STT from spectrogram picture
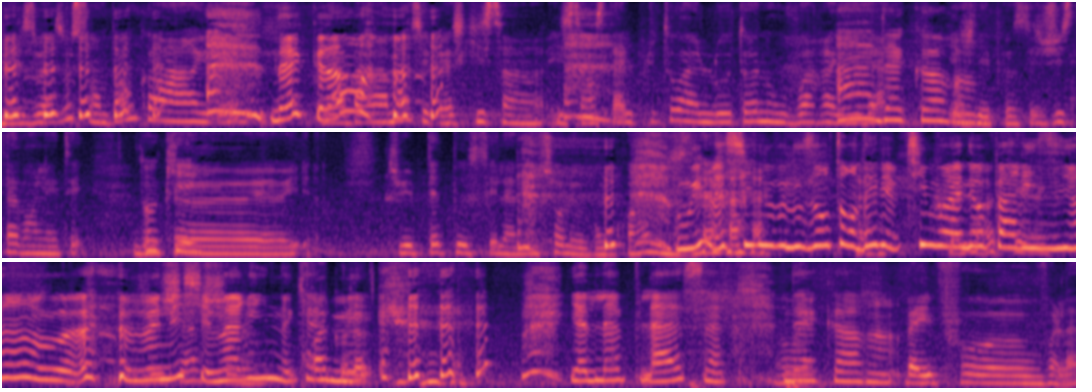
les oiseaux sont pas encore arrivés. D'accord. apparemment, c'est parce qu'ils s'in- ils s'installent plutôt à l'automne ou voire à Ah, l'hiver. d'accord. et je l'ai posté juste avant l'été. Donc, euh, je vais peut-être poster l'annonce sur le bon coin. Oui, bah, si vous nous entendez, les petits moineaux parisiens, ou, euh, venez chez euh, Marine, trois calmez. Il y a de la place. Ouais. D'accord. Bah, il faut, euh, voilà,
